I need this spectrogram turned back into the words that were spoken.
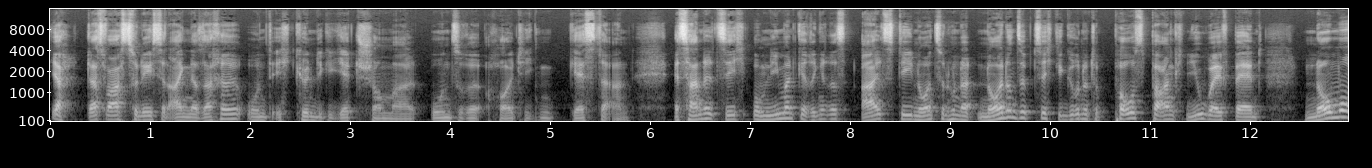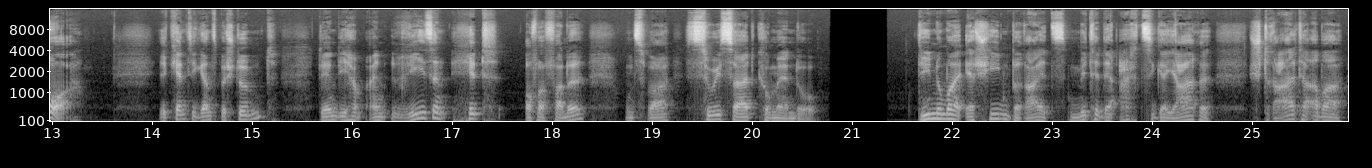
Ja, das war es zunächst in eigener Sache und ich kündige jetzt schon mal unsere heutigen Gäste an. Es handelt sich um niemand Geringeres als die 1979 gegründete Post-Punk New Wave Band No More. Ihr kennt die ganz bestimmt, denn die haben einen riesen Hit auf der Pfanne und zwar Suicide Commando. Die Nummer erschien bereits Mitte der 80er Jahre, strahlte aber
